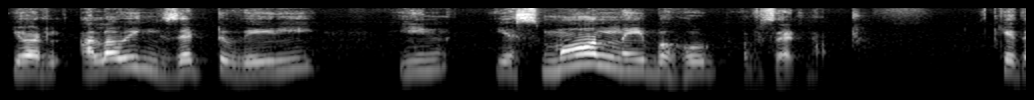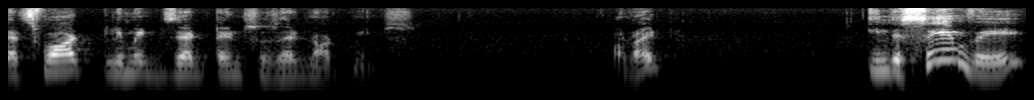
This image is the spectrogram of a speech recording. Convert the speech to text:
you are allowing z to vary in a small neighborhood of z naught. Okay that is what limit z tends to z naught means. Alright. In the same way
